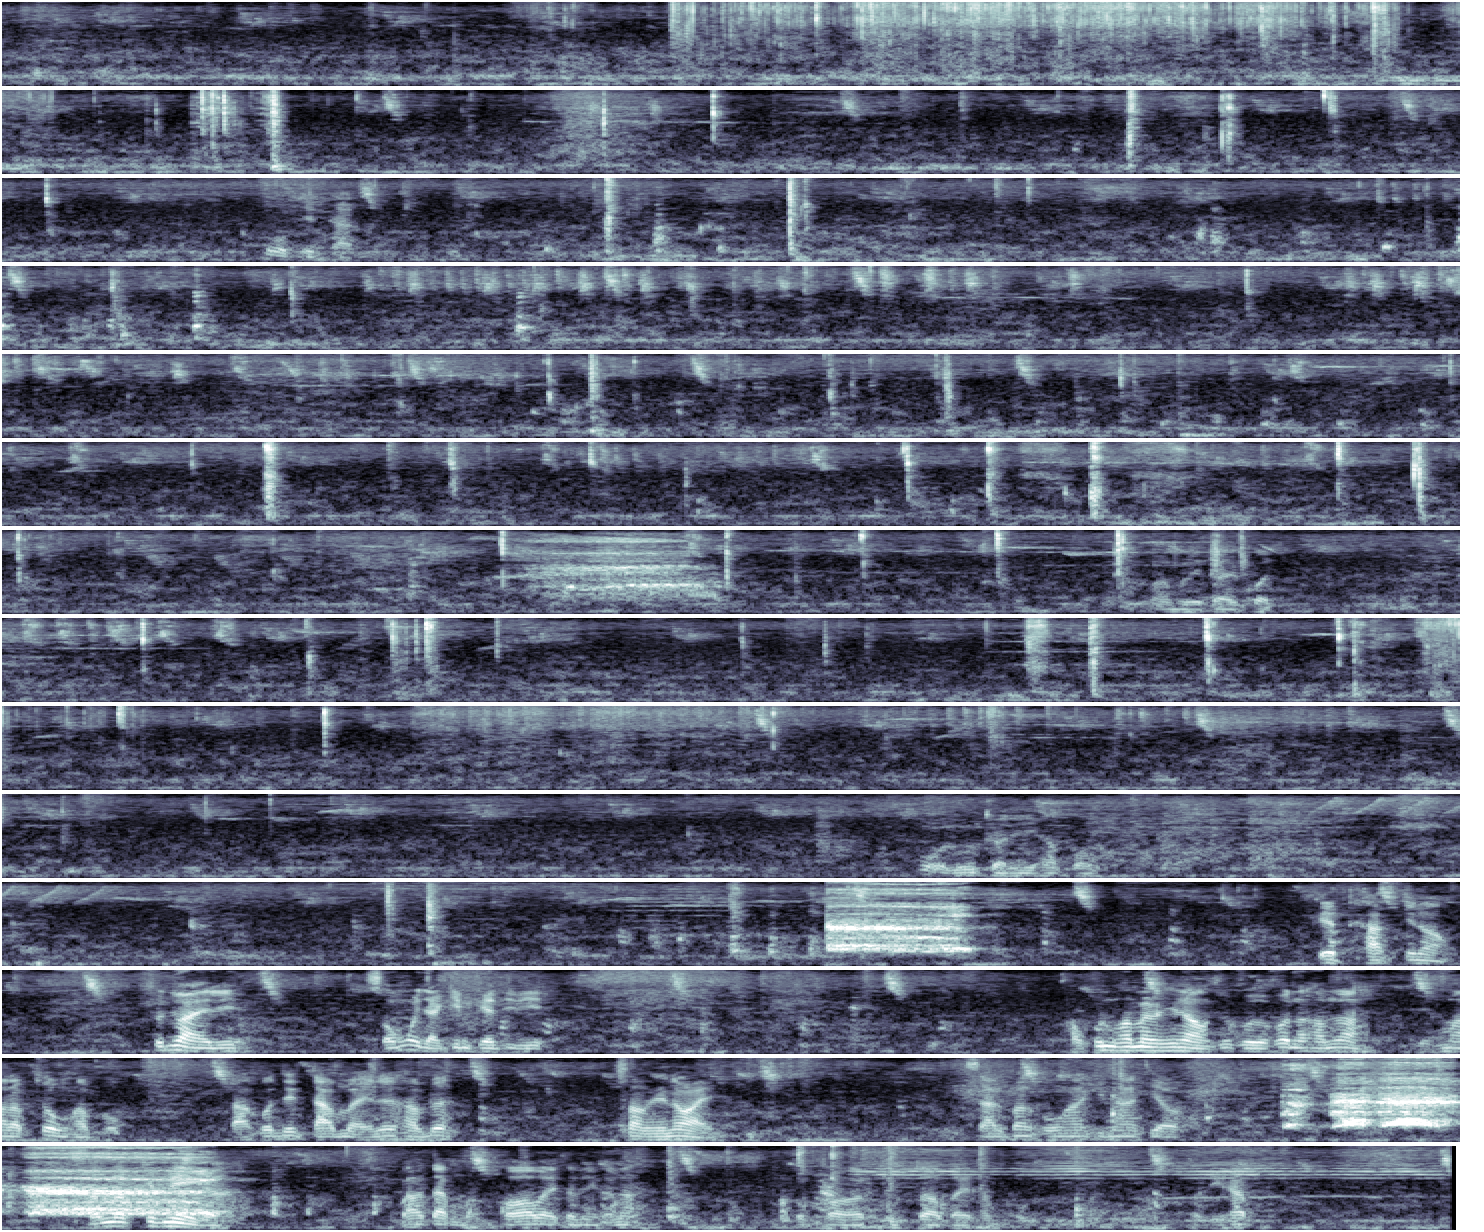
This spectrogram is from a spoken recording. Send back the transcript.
โอ้รู้ครับผมเผ็ดครับพี่น้องสุดยอดเลยดิสมกับอยากกินเผ็ดดีๆขอบคุณพ่อแม่พี่น้องทุกคนทุกคนนะครับเนาะที่มารับชมครับผมฝากกดติดตามไว้ด้วยครับเด้อชอบให้หน่อยสารพันคงหากินหน้าเที่ยวสำหรับคลิปนี้ก็บ่าวตั้งบอกขอไว้ตรงนี้ก่อนเนาะผมขอติดต่อไปครับผม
